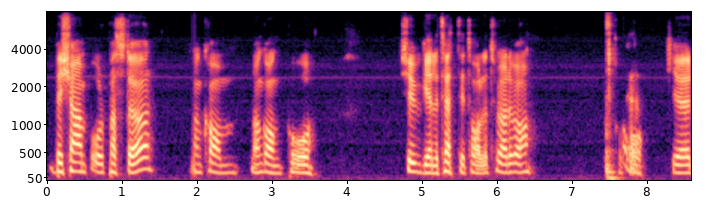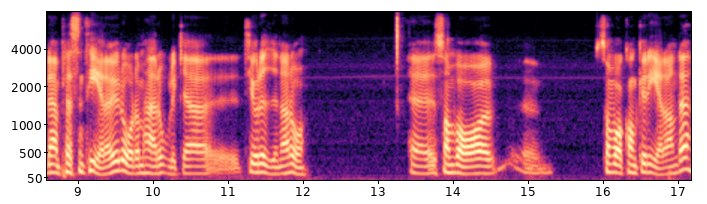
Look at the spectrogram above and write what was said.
Bechamp or Pasteur som kom någon gång på 20 eller 30-talet tror jag det var. Och eh, den presenterar ju då de här olika eh, teorierna då. Eh, som var som var konkurrerande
